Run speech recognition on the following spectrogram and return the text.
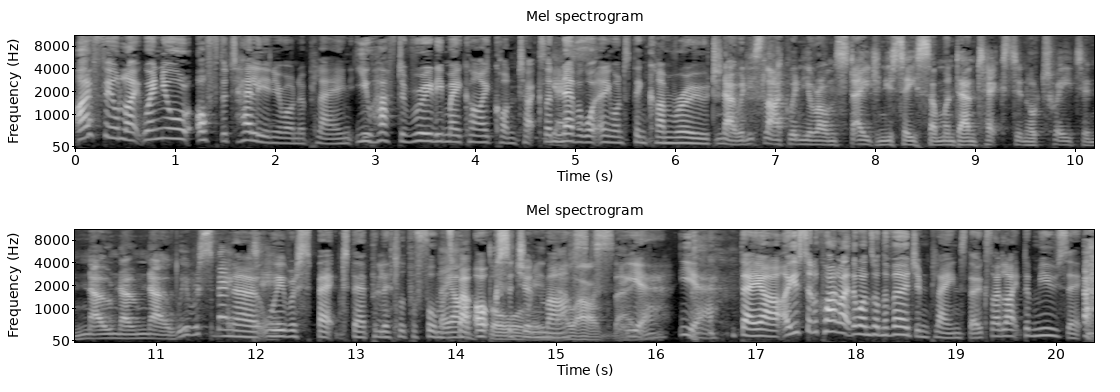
I, feel like when you're off the telly and you're on a plane, you have to really make eye contact. 'cause I Yes. never want anyone to think I'm rude. No, and it's like when you're on stage and you see someone down texting or tweeting. No, no, no. We respect No, it. we respect their little performance They about are oxygen boring though, aren't masks. they? Yeah, yeah, they are. I used to quite like the ones on the Virgin planes though, because I like the music.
